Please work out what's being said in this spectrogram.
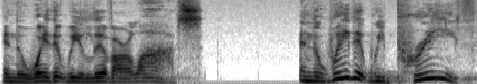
in the way that we live our lives, in the way that we breathe,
